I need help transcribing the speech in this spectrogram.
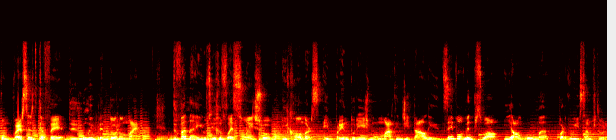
Conversas de café de um empreendedor online. Devaneios e reflexões sobre e-commerce, empreendedorismo, marketing digital e desenvolvimento pessoal e alguma parvoíça à mistura.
